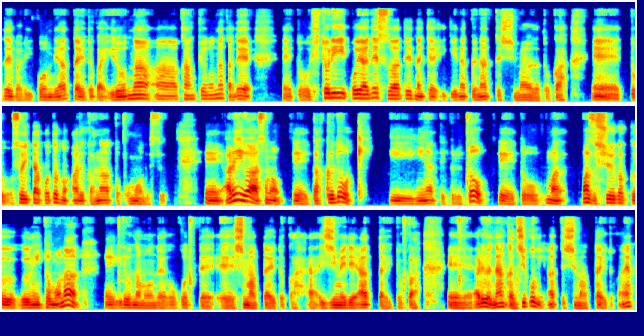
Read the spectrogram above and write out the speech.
例えば離婚であったりとか、いろんな環境の中で、えっ、ー、と、一人親で育てなきゃいけなくなってしまうだとか、えっ、と、そういったこともあるかなと思うんです。えあるいは、その、え学童期、になってくると、えっ、ー、と、まあ、まず就学に伴う、えー、いろんな問題が起こって、えー、しまったりとか、いじめであったりとか、えー、あるいはなんか事故に遭ってしまったりとかね、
